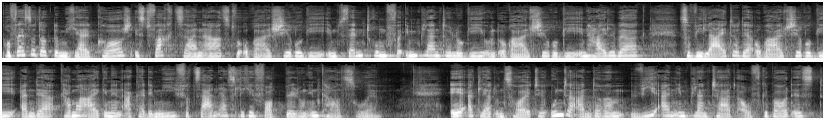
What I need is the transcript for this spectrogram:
Professor Dr. Michael Korsch ist Fachzahnarzt für Oralchirurgie im Zentrum für Implantologie und Oralchirurgie in Heidelberg sowie Leiter der Oralchirurgie an der Kammereigenen Akademie für Zahnärztliche Fortbildung in Karlsruhe. Er erklärt uns heute unter anderem, wie ein Implantat aufgebaut ist,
